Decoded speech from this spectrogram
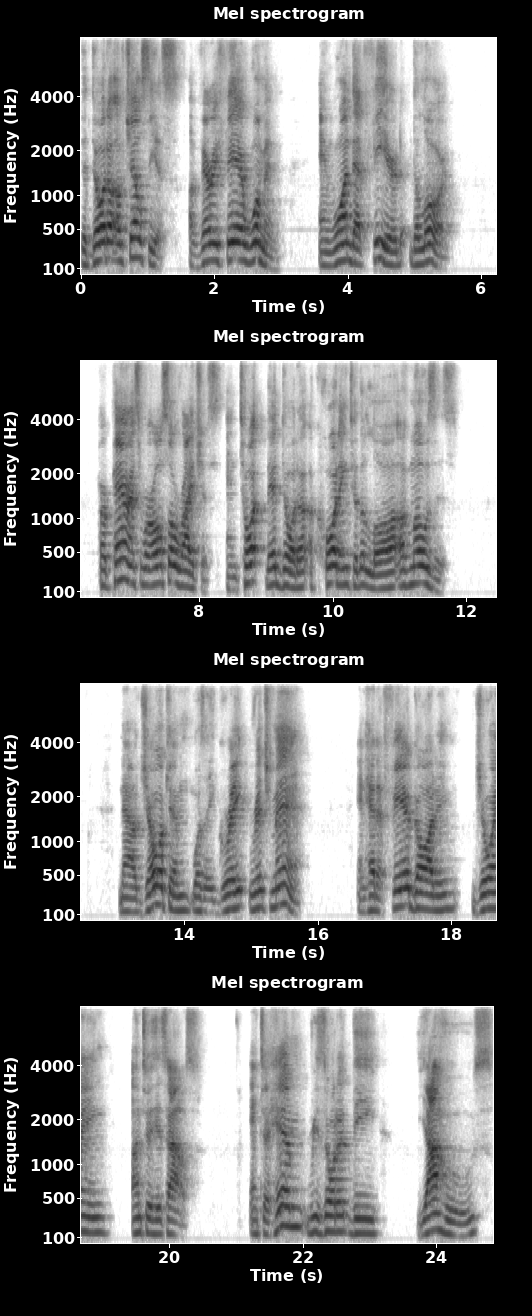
the daughter of Chelcias, a very fair woman, and one that feared the Lord. Her parents were also righteous and taught their daughter according to the law of Moses. Now Joachim was a great rich man and had a fair garden joining unto his house. And to him resorted the Yahudis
